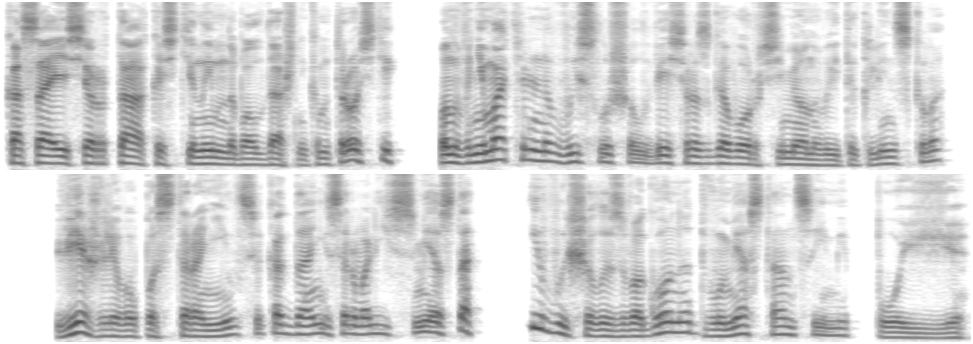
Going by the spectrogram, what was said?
касаясь рта костяным набалдашником трости, он внимательно выслушал весь разговор Семенова и Тыклинского, вежливо посторонился, когда они сорвались с места, и вышел из вагона двумя станциями позже,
